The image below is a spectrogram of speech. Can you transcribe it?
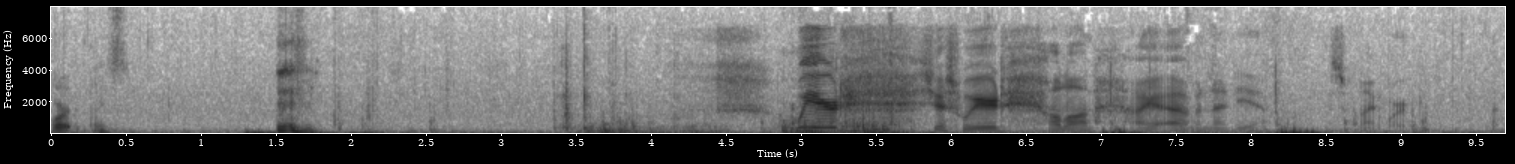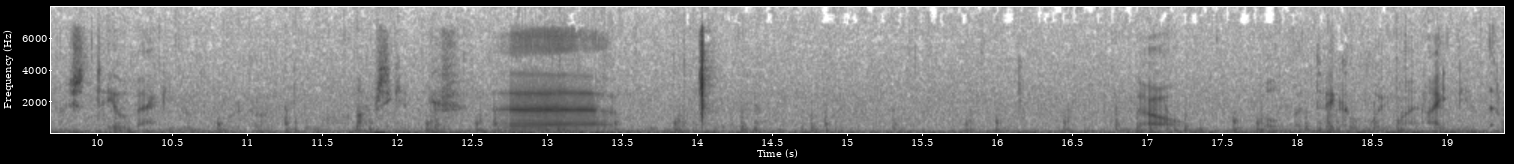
Port, nice. Weird. Just weird. Hold on. I have an idea. This might work. Push the table back even more. I'm just kidding. Uh. No. Well, let's take away my idea that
